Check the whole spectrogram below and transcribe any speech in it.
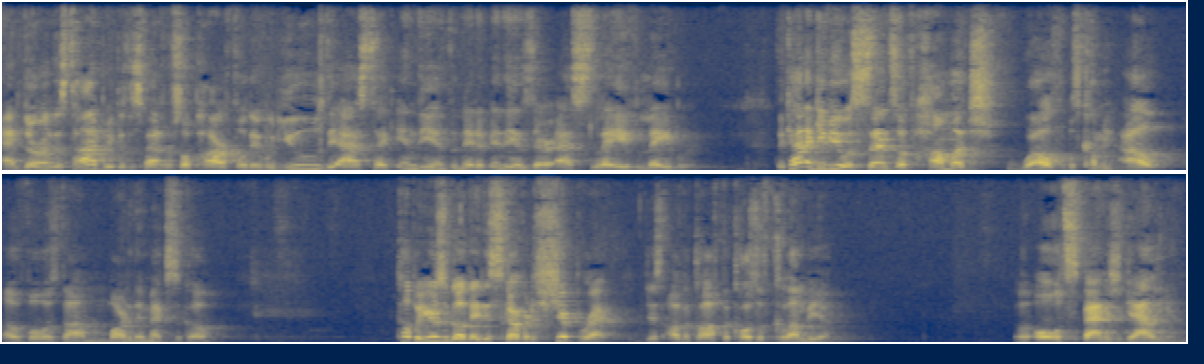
And during this time period, because the Spanish were so powerful, they would use the Aztec Indians, the native Indians there, as slave labor. To kind of give you a sense of how much wealth was coming out of what was now modern day Mexico. A couple years ago, they discovered a shipwreck just the, off the coast of Colombia. An old Spanish galleon.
